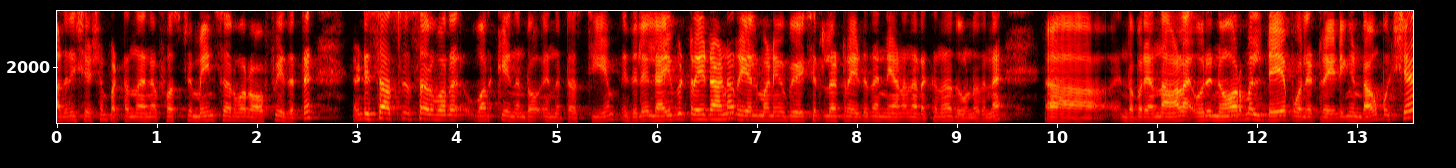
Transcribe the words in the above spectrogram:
അതിനുശേഷം പെട്ടെന്ന് തന്നെ ഫസ്റ്റ് മെയിൻ സെർവർ ഓഫ് ചെയ്തിട്ട് ഡിസാസ്റ്റർ സെർവർ വർക്ക് ചെയ്യുന്നുണ്ടോ എന്ന് ടെസ്റ്റ് ചെയ്യും. ഇതിൽ ലൈവ് ട്രേഡാണ് റിയൽ മണി ഉപയോഗിച്ചിട്ടുള്ള ട്രേഡ് തന്നെയാണ് നടക്കുന്നത്. അതുകൊണ്ട് തന്നെ എന്താ പറയുക നാളെ ഒരു നോർമൽ ഡേ പോലെ ട്രേഡിംഗ് ഉണ്ടാവും. പക്ഷേ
